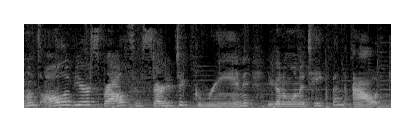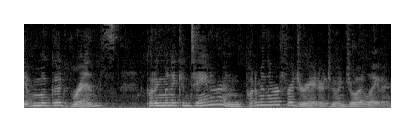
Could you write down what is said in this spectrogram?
Once all of your sprouts have started to green, you're gonna wanna take them out, give them a good rinse, put them in a container and put them in the refrigerator to enjoy later.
